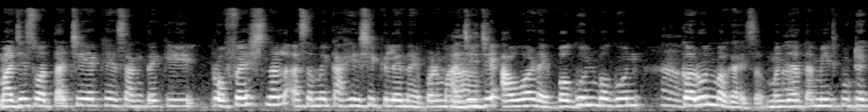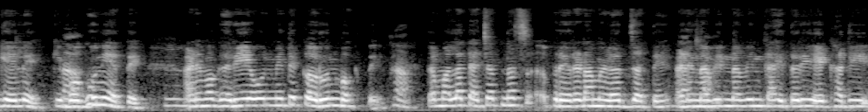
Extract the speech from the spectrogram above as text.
माझी स्वतःची एक हे सांगते की प्रोफेशनल असं मी काही शिकले नाही पण माझी. जी आवड आहे बघून बघून. करून बघायचं म्हणजे. आता मी कुठे गेले की. बघून येते. आणि मग घरी येऊन मी ते करून बघते तर मला त्याच्यातनच प्रेरणा मिळत जाते आणि. नवीन नवीन काहीतरी एखादी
